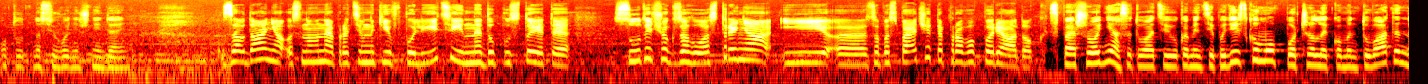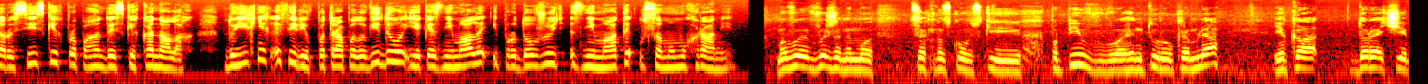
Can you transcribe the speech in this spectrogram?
отут на сьогоднішній день. Завдання основне працівників поліції не допустити сутичок, загострення і е, забезпечити правопорядок. З першого дня ситуацію у Кам'янці-Подільському почали коментувати на російських пропагандистських каналах. До їхніх ефірів потрапило відео, яке знімали і продовжують знімати у самому храмі. Ми виженемо цих московських попів в агентуру Кремля, яка, до речі,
